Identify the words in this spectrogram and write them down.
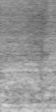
far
